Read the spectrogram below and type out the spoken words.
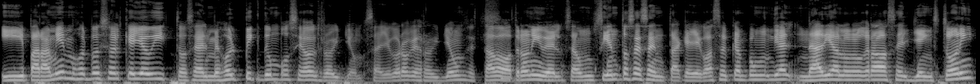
Y para mí el mejor boxeador que yo he visto, o sea, el mejor pick de un boxeador es Roy Jones. O sea, yo creo que Roy Jones estaba a otro nivel. O sea, un 160 que llegó a ser campeón mundial, nadie lo ha logrado hacer. James Tony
